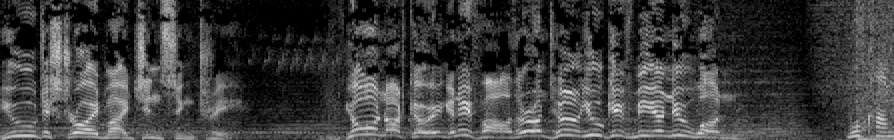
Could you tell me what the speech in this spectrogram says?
You destroyed my ginseng tree. You're not going any farther until you give me a new one. Wukong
